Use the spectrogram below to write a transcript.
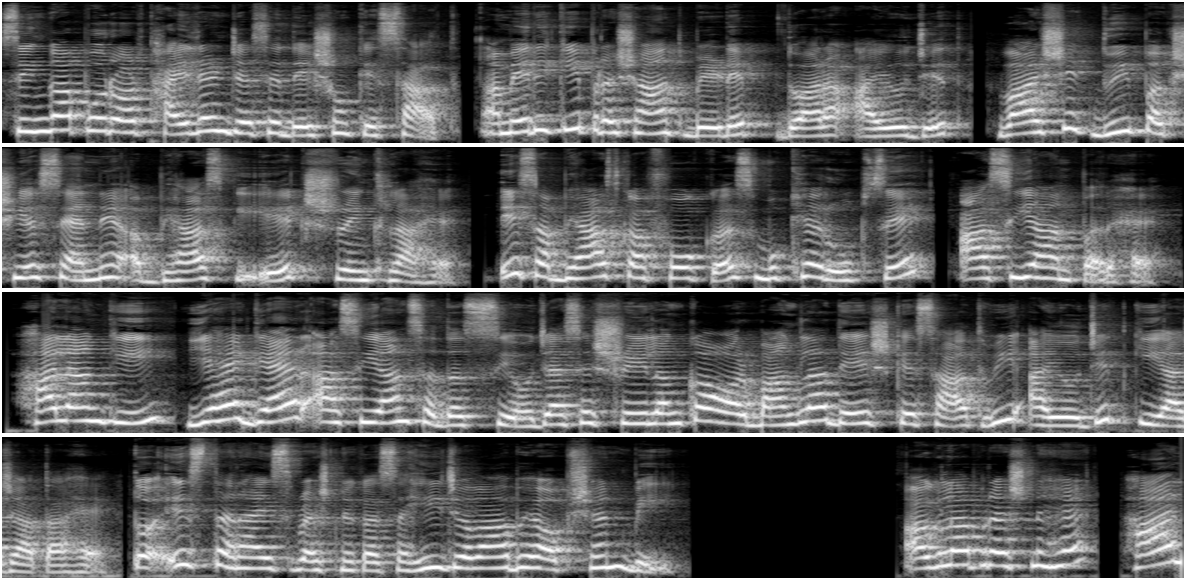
Singapore और थाईलैंड जैसे देशों के साथ अमेरिकी प्रशांत बेड़े द्वारा आयोजित वार्षिक द्विपक्षीय सैन्य अभ्यास की एक श्रृंखला है। इस अभ्यास का फोकस मुख्य रूप से आसियान पर है। हालाँकि, यह गैर आसियान सदस्यों जैसे श्रीलंका और बांग्लादेश के साथ भी आयोजित किया जाता है। तो इस तरह इस प्रश्न का सही जवाब है ऑप्शन बी। अगला प्रश्न है, हाल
